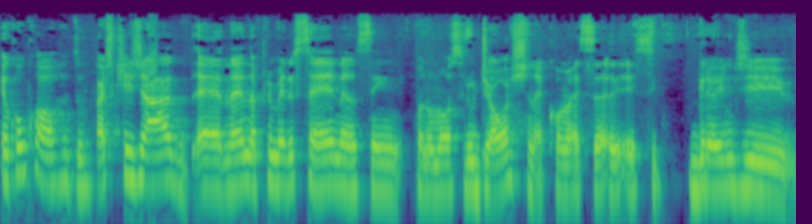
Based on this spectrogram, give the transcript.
Eu concordo. Acho que já, é, né, na primeira cena, assim, quando mostra o Josh, né, começa esse grande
